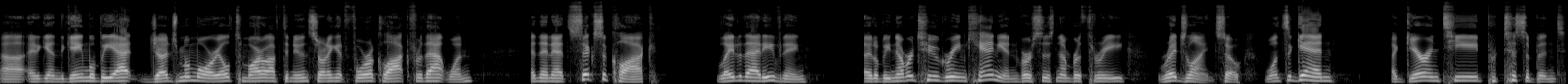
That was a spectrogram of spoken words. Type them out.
Uh, and again, the game will be at Judge Memorial tomorrow afternoon, starting at 4 o'clock for that one. And then at 6 o'clock later that evening, it'll be number two Green Canyon versus number three Ridgeline. So, once again, a guaranteed participant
